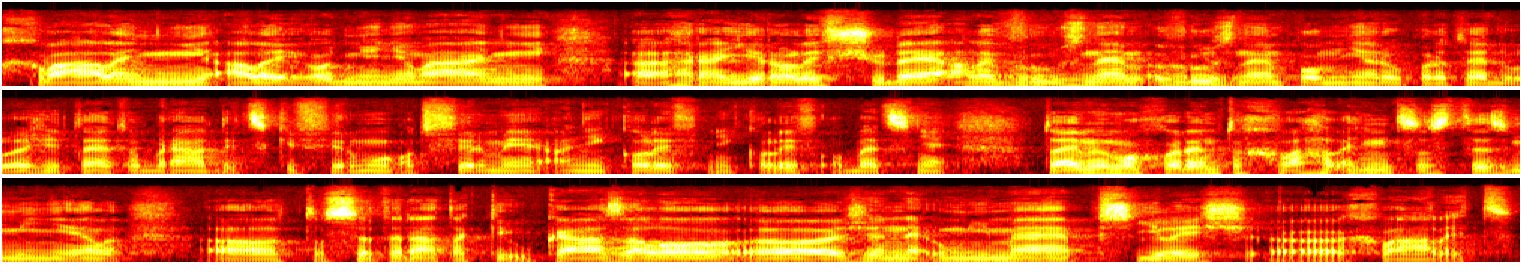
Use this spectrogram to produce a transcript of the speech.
chválení, ale i odměňování uh, hrají roli všude, ale v různém, v různém poměru. Proto je důležité to brát vždycky firmu od firmy a nikoliv, nikoliv obecně. To je mimochodem to chválení, co jste zmínil. Uh, to se teda taky ukázalo, uh, že neumíme příliš uh, chválit.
